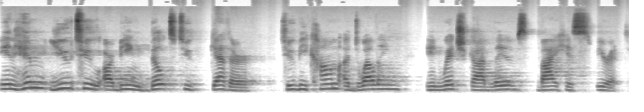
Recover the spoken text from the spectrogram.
In him, you too are being built together to become a dwelling in which God lives by his Spirit.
